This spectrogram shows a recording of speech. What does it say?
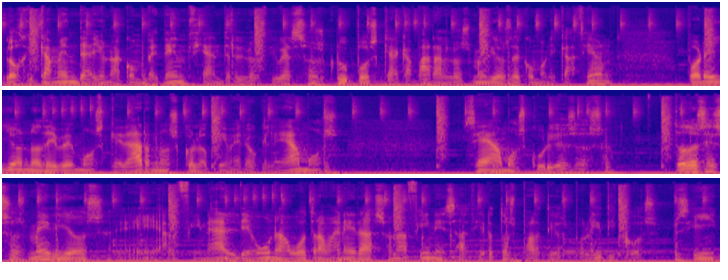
Lógicamente hay una competencia entre los diversos grupos que acaparan los medios de comunicación, por ello no debemos quedarnos con lo primero que leamos. Seamos curiosos. Todos esos medios, eh, al final, de una u otra manera, son afines a ciertos partidos políticos. Sí,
